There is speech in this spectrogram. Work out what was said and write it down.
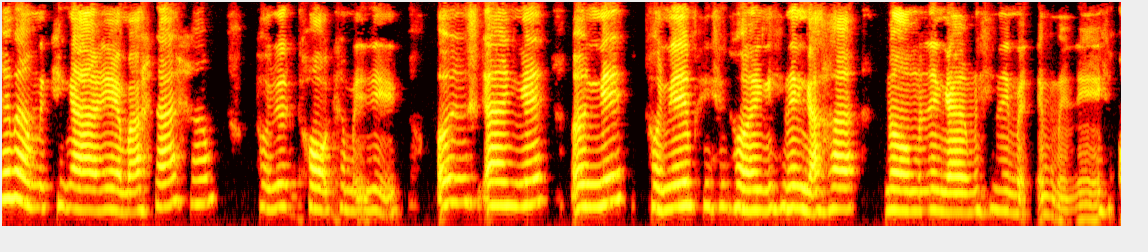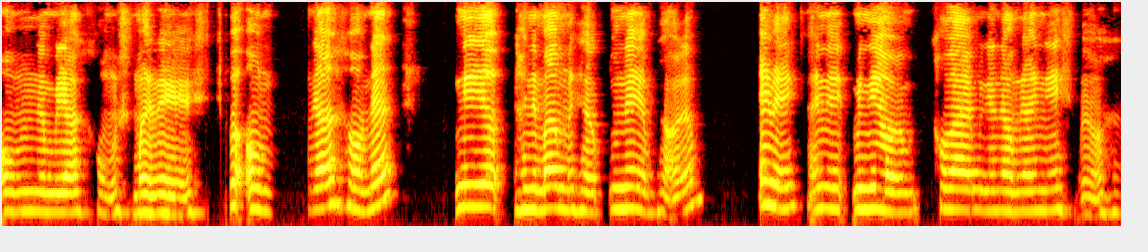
hemen bir tedaviye başlarsam çocuk korkabilir. O yüzden de önce çocuğun psikolojisinin daha normale gelmesini beklemeliyiz. Onunla biraz konuşmalıyız. Ve ondan sonra biliyor, hani ben mesela bunu yapıyorum. Evet hani biliyorum kolay bir dönemden geçmiyorsun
